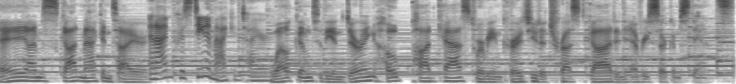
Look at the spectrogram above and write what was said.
Hey, I'm Scott MacIntyre. And I'm Christina MacIntyre. Welcome to the Enduring Hope podcast, where we encourage you to trust God in every circumstance.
